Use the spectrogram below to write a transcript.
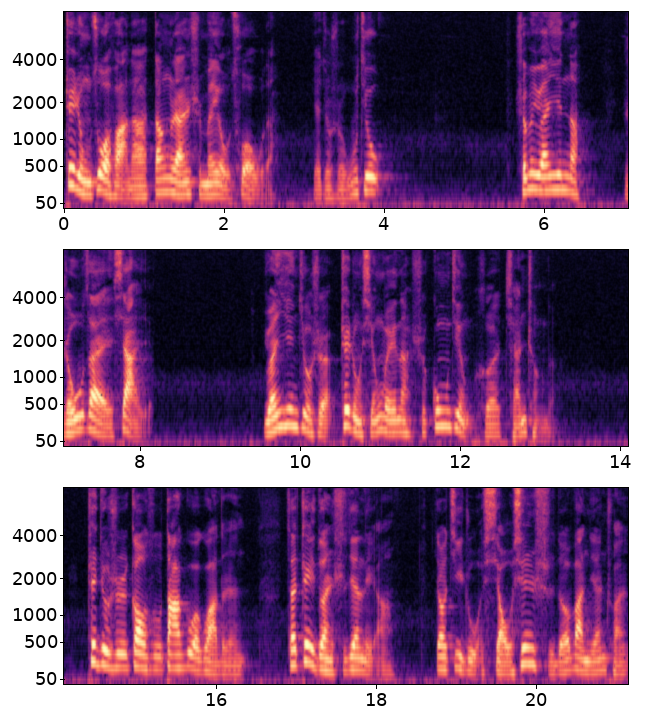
这种做法呢，当然是没有错误的，也就是无咎。什么原因呢？柔在下也。原因就是这种行为呢，是恭敬和虔诚的。这就是告诉大过卦的人，在这段时间里啊，要记住小心使得万年船。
